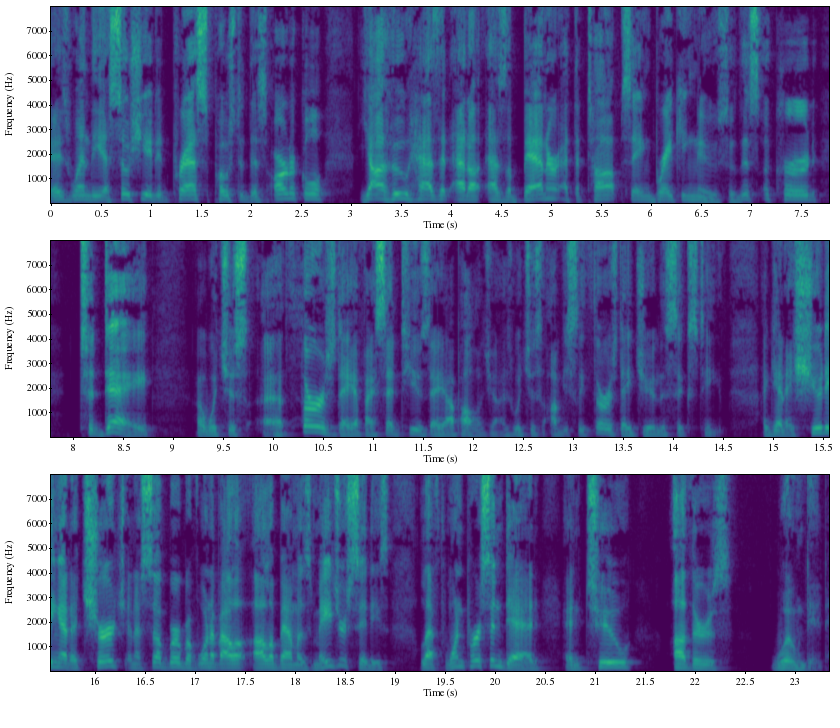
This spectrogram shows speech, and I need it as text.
is when the Associated Press posted this article. Yahoo has it a, as a banner at the top saying breaking news. So this occurred today, uh, which is uh, Thursday. If I said Tuesday, I apologize, which is obviously Thursday, June the 16th. Again, a shooting at a church in a suburb of one of Alabama's major cities left one person dead and two others wounded.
